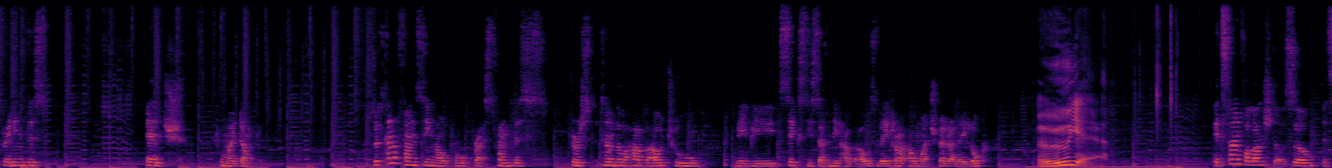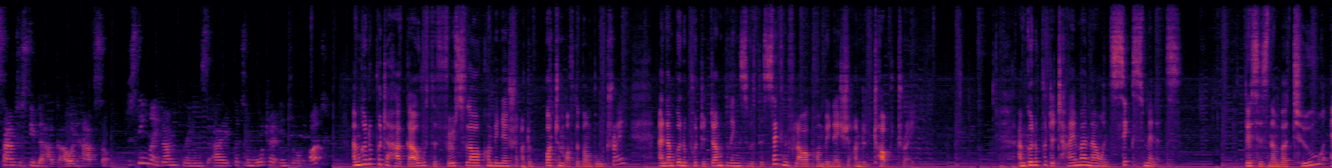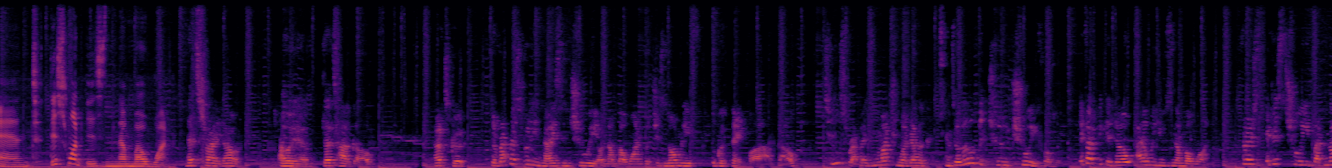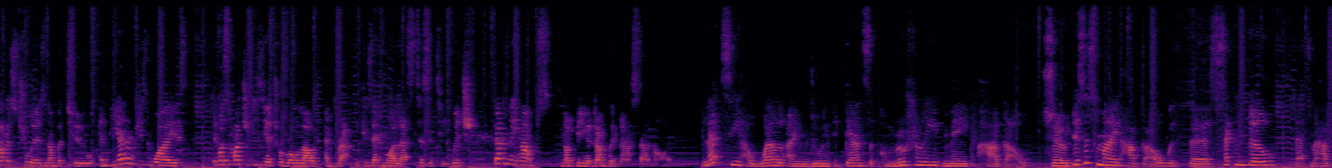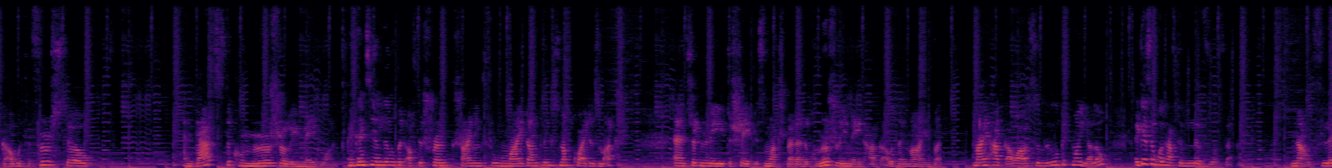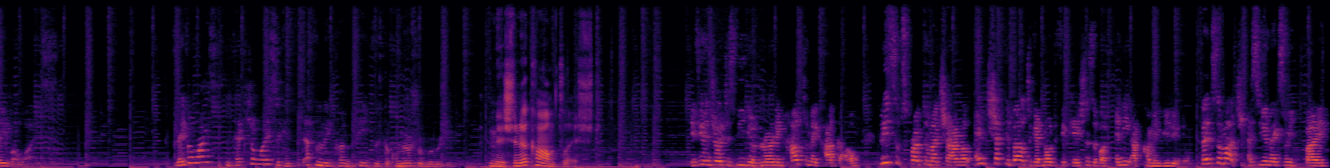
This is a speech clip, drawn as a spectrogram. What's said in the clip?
creating this edge to my dumpling. So it's kind of fun seeing how it progressed from this first attempt of a hagao to maybe 60, 70 hagaos later, how much better they look. Oh yeah! It's time for lunch though, so it's time to steam the hagao and have some. To steam my dumplings, I put some water into a pot. I'm gonna put a hagao with the first flour combination on the bottom of the bamboo tray and I'm gonna put the dumplings with the second flour combination on the top tray. I'm gonna put the timer now on 6 minutes. This is number 2 and this one is number 1. Let's try it out. Oh yeah, that's hagao. That's good. The wrapper is really nice and chewy on number one, which is normally a good thing for a hagao. Two's wrapper is much more delicate. It's a little bit too chewy for me. If I pick a dough, I will use number one. First, it is chewy, but not as chewy as number two. And the other reason why is it was much easier to roll out and wrap because it had more elasticity, which definitely helps not being a dumpling master and all. Let's see how well I am doing against the commercially made hagao. So this is my hagao with the second dough, that's my hagao with the first dough, and that's the commercially made one. You can see a little bit of the shrimp shining through my dumplings, not quite as much. And certainly the shape is much better in the commercially made hagao than mine, but my hagao is a little bit more yellow. I guess I will have to live with that. Now, flavor-wise. Flavor-wise and texture-wise, it can definitely compete with the commercial version. Mission accomplished. If you enjoyed this video learning how to make hagao, please subscribe to my channel and check the bell to get notifications about any upcoming video. Thanks so much. I see you next week. Bye.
